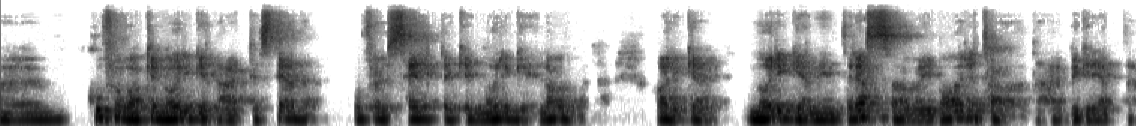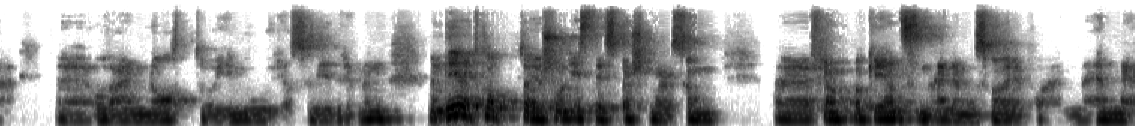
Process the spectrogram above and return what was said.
eh, hvorfor var ikke Norge der til stede? Hvorfor seilte ikke Norge i lag med det? Har ikke Norge en interesse av å ivareta dette begrepet eh, å være Nato i nord osv.? Men, men det er et godt journalistisk spørsmål som Frank Bakke-Jensen heller må svare på enn meg.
